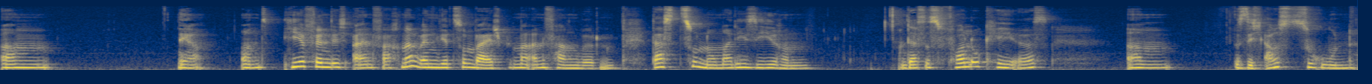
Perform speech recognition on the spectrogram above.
Ähm, ja, und hier finde ich einfach, ne, wenn wir zum Beispiel mal anfangen würden, das zu normalisieren, dass es voll okay ist, ähm, sich auszuruhen,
